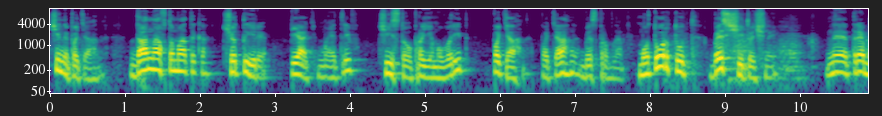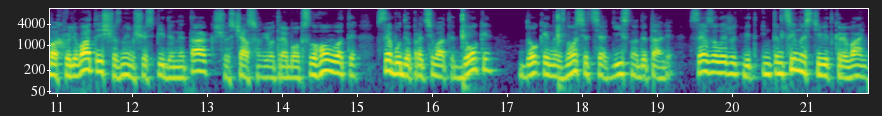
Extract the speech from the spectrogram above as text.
чи не потягне. Дана автоматика 4-5 метрів чистого проєму воріт потягне, потягне без проблем. Мотор тут безщіточний. Не треба хвилювати, що з ним щось піде не так, що з часом його треба обслуговувати. Все буде працювати доки, доки не зносяться дійсно деталі. Все залежить від інтенсивності відкривань,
